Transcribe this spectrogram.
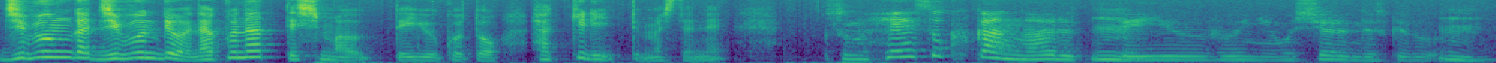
自分が自分ではなくなってしまうっていうことをはっきり言ってましたね。その閉塞感があるっていうふうにおっしゃるんですけど、うん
